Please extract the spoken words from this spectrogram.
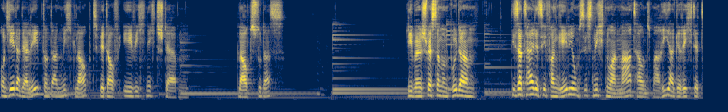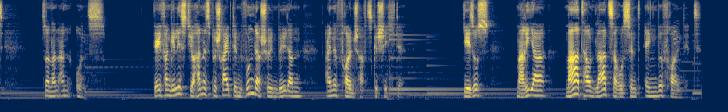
und jeder, der lebt und an mich glaubt, wird auf ewig nicht sterben. Glaubst du das? Liebe Schwestern und Brüder, dieser Teil des Evangeliums ist nicht nur an Martha und Maria gerichtet, sondern an uns. Der Evangelist Johannes beschreibt in wunderschönen Bildern eine Freundschaftsgeschichte. Jesus, Maria, Martha und Lazarus sind eng befreundet.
